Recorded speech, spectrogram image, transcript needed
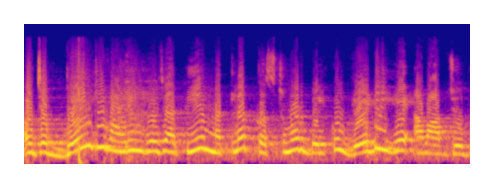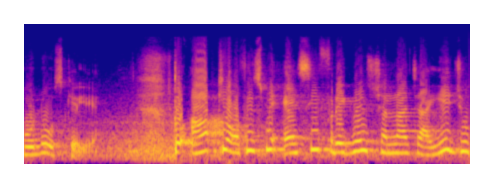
और जब ब्रेन की वायरिंग हो जाती है मतलब कस्टमर बिल्कुल रेडी है, अब आप जो बोलो उसके लिए। तो आपके ऑफ़िस में ऐसी फ्रेग्रेंस चलना चाहिए, जो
